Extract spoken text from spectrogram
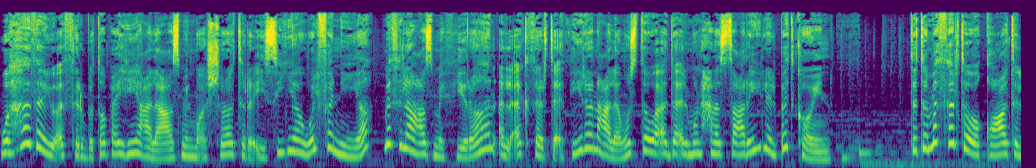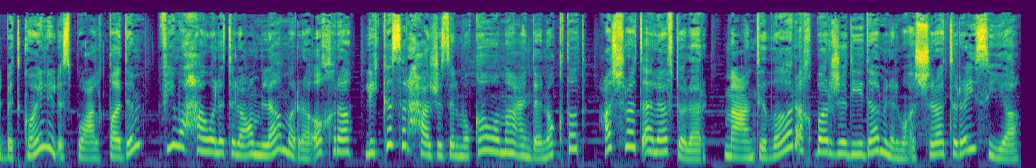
وهذا يؤثر بطبعه على عزم المؤشرات الرئيسية والفنية مثل عزم الثيران الأكثر تأثيراً على مستوى أداء المنحنى السعري للبيتكوين. تتمثل توقعات البيتكوين للأسبوع القادم في محاولة العملة مرة أخرى لكسر حاجز المقاومة عند نقطة 10 ألاف دولار مع انتظار أخبار جديدة من المؤشرات الرئيسية.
